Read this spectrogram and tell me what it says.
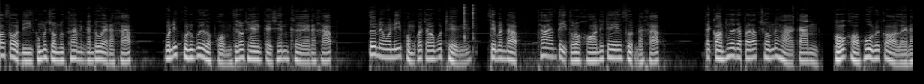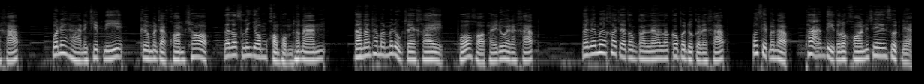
็สวัสดีคุณผู้ชมทุกท่านกันด้วยนะครับ วันนี้คุณก็อยู่กับผมที่โรเทนเกิดเช่นเคยนะครับ ซึ่งในวันนี้ผมก็จะมาพูดถึง 10 อันดับท่าอันติตัวละครที่เท่สุดนะครับ แต่ก่อนที่เราจะไปรับชมเนื้อหากัน ผมก็ขอพูดไว้ก่อนเลยนะครับ ว่าเนื้อหาในคลิปนี้เกิดมาจากความชอบและรสนิยมของผมเท่านั้น ดังนั้นถ้ามันไม่ถูกใจใคร ผมก็ขออภัยด้วยนะครับ และในเมื่อเข้าใจตรงกันแล้วเราก็ไปดูกันเลยครับว่า 10 อันดับท่าอันติตัวละครที่เท่สุดเนี่ย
